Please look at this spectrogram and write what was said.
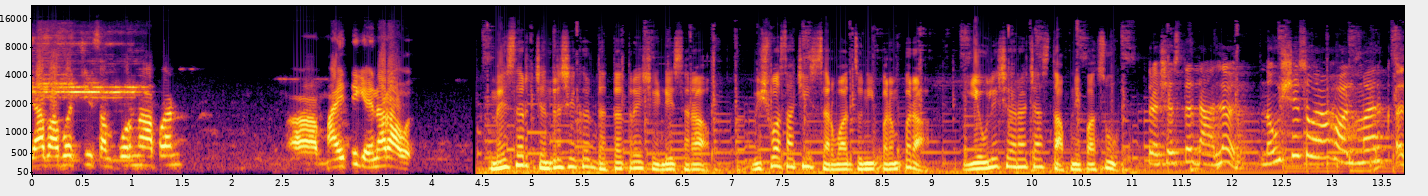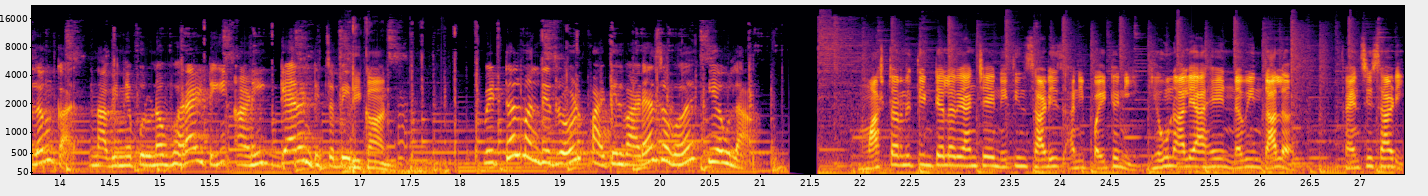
त्याबाबतची संपूर्ण आपण माहिती घेणार आहोत. मेसर चंद्रशेखर दत्तात्रय शेंडे सराव विश्वासाची सर्वात जुनी परंपरा येवले शहराच्या स्थापनेपासून. प्रशस्त दालन नऊशे सोळा हॉलमार्क अलंकार नाविन्यपूर्ण व्हरायटी आणि गॅरंटीचं बिल. ठिकाण विठ्ठल मंदिर रोड पाटील वाड्याजवळ येवला. मास्टर नितीन टेलर यांचे नितीन साडीज आणि पैठणी घेऊन आले आहे नवीन दालन. फॅन्सी साडी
